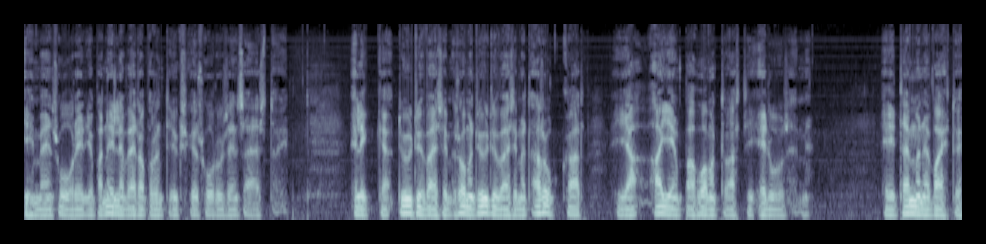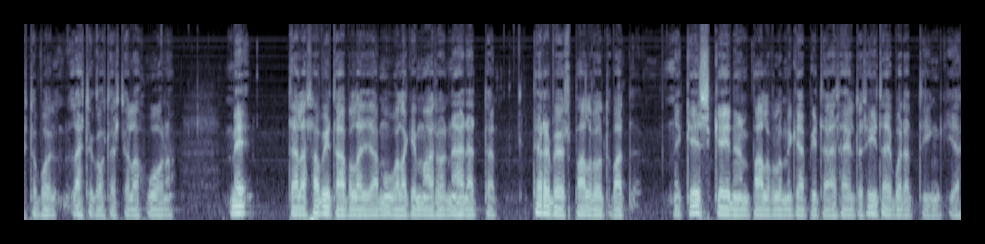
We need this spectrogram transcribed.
ihmeen suuriin, jopa 4 veroprosenttiyksikön suuruiseen säästöihin. Eli Suomen tyytyväisimmät asukkaat ja aiempaa huomattavasti edullisemmin. Ei tämmöinen vaihtoehto voi lähtökohtaisesti olla huono. Me täällä Savitaapalla ja muuallakin maassa on nähdä, että terveyspalvelut ovat ne keskeinen palvelu, mikä pitää säilyttää. Siitä ei voida tinkiä.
